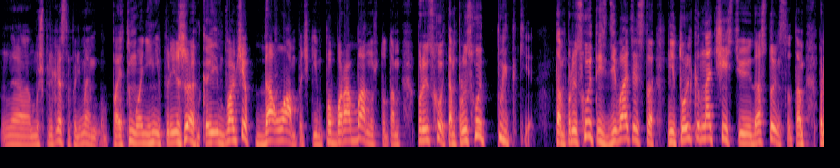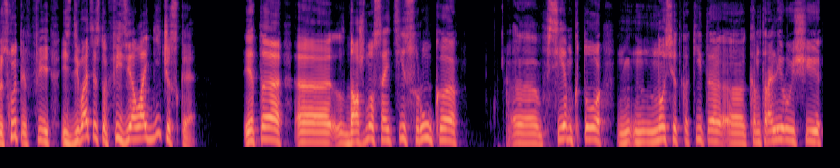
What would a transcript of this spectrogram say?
э, мы же прекрасно понимаем, поэтому они не приезжают. Им вообще до лампочки, им по барабану, что там происходит? Там происходят пытки. Там происходит издевательство не только над честью и достоинством, там происходит фи- издевательство физиологическое. Это э, должно сойти с рук э, всем, кто носит какие-то э, контролирующие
